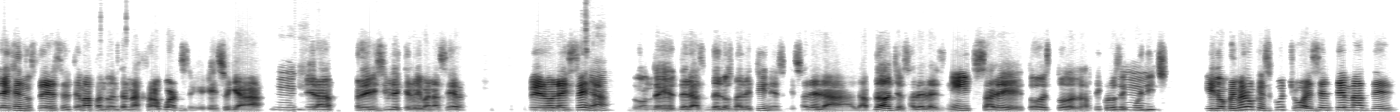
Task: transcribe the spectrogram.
Dejen ustedes el tema cuando entran a Hogwarts, eh, eso ya Mm, era previsible que lo iban a hacer, pero la escena donde de, las, de los maletines, que sale la, la Bludger, sale la Snitch, sale todo esto de los artículos de Mm. Quidditch, y lo primero que escucho es el tema del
